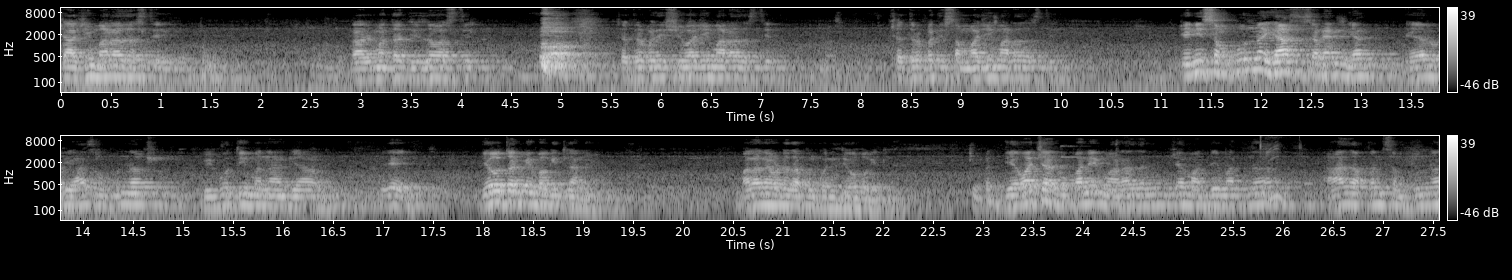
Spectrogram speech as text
शहाजी महाराज असतील राजमाता जिजाऊ असतील छत्रपती शिवाजी महाराज असतील छत्रपती संभाजी महाराज असतील त्यांनी संपूर्ण ह्या सगळ्यांनी ह्या ह्या ह्या संपूर्ण विभूती म्हणा किंवा म्हणजे देव तर मी बघितला नाही. मला नाही वाटत आपण कोणी देव बघितला. पण देवाच्या रूपाने महाराजांच्या माध्यमातून आज आपण संपूर्ण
